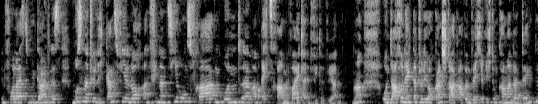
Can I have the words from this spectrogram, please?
in Vorleistung gegangen ist, muss natürlich ganz viel viel noch an Finanzierungsfragen und äh, am Rechtsrahmen weiterentwickelt werden. Ne? Und davon hängt natürlich auch ganz stark ab, in welche Richtung kann man dann denken.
